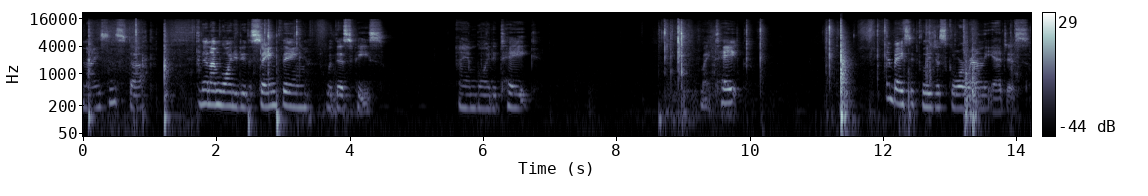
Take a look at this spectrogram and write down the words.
nice and stuck. Then I'm going to do the same thing with this piece. I am going to take my tape and basically just go around the edges.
